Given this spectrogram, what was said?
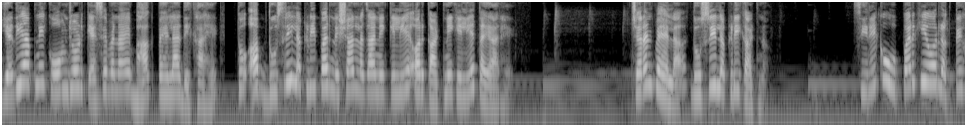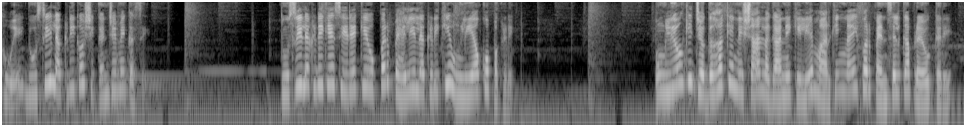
यदि आपने कोम जोड़ कैसे बनाए भाग पहला देखा है तो अब दूसरी लकड़ी पर निशान लगाने के लिए और काटने के लिए तैयार है। चरण पहला, दूसरी लकड़ी काटना। सिरे को ऊपर की ओर रखते हुए दूसरी लकड़ी को शिकंजे में कसे। दूसरी लकड़ी के सिरे के ऊपर पहली लकड़ी की उंगलियों को पकड़े। उंगलियों की जगह के निशान लगाने के लिए मार्किंग नाइफ और पेंसिल का प्रयोग करें।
